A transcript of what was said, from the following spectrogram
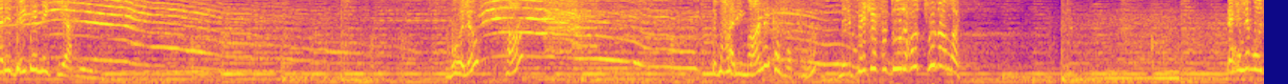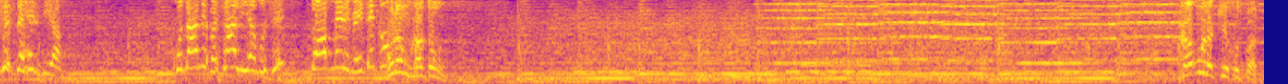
तुम्हारे बेटे ने किया है बोलो हाँ? तुम्हारी माँ ने कहा था ना? मेरे बेटे से दूर हो छूना मत। पहले मुझे जहर दिया। खुदा ने बचा लिया मुझे तो अब मेरे बेटे को खातून। काबू रखिए खुद पर।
